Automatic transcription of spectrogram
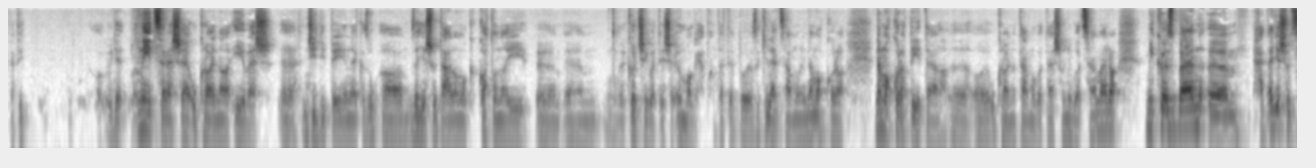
Tehát itt ugye négyszerese Ukrajna éves GDP-jének az, az Egyesült Államok katonai költségvetése önmagában. Tehát ebből ez ki lehet számolni, nem akkora, nem akkora tétel a Ukrajna támogatása a nyugat számára, miközben hát Egyesült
